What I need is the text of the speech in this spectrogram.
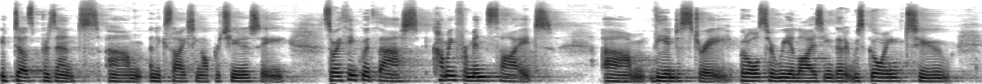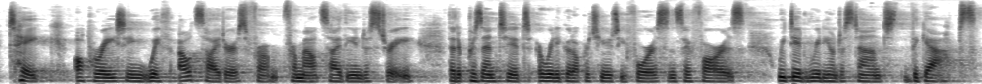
it does present um, an exciting opportunity. So I think with that, coming from inside, um, the industry, but also realizing that it was going to take operating with outsiders from, from outside the industry, that it presented a really good opportunity for us. Insofar as we did really understand the gaps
